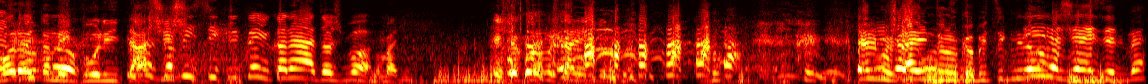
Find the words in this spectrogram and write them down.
van rajta még bolítás Most a is. biciklit megyünk a nádasba. Megyünk. És akkor most elindulunk. És most elindulunk a biciklivel. Éres helyzetbe.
